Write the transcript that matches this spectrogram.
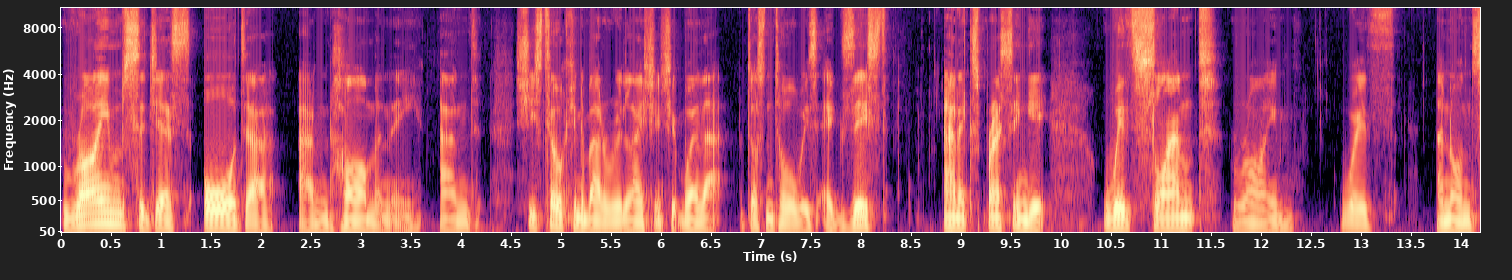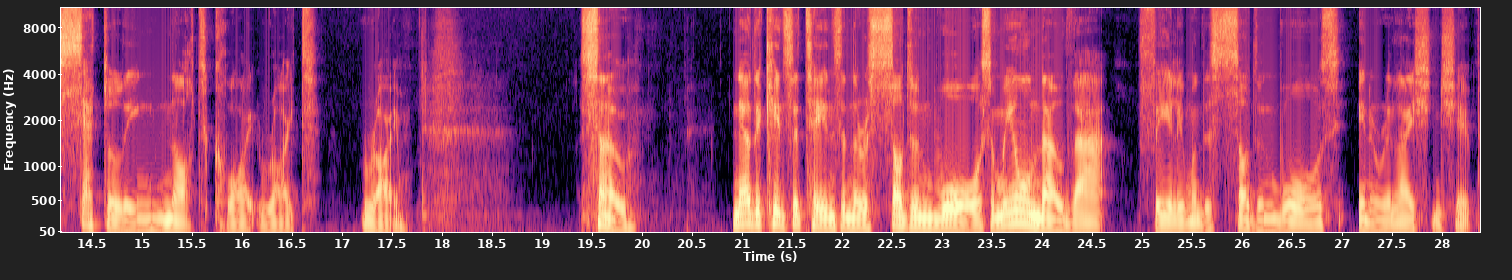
Rhyme suggests order and harmony, and she's talking about a relationship where that doesn't always exist and expressing it with slant rhyme, with an unsettling, not quite right rhyme. So, now the kids are teens and there are sudden wars, and we all know that feeling when there's sudden wars in a relationship.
